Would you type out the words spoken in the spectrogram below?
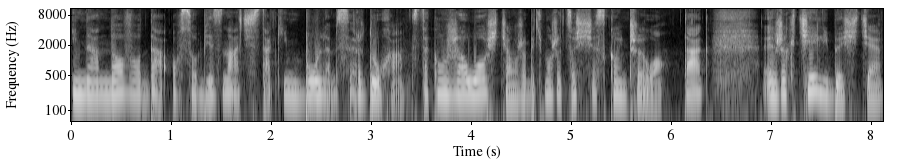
i na nowo da o sobie znać z takim bólem serducha, z taką żałością, że być może coś się skończyło, tak? Że chcielibyście,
